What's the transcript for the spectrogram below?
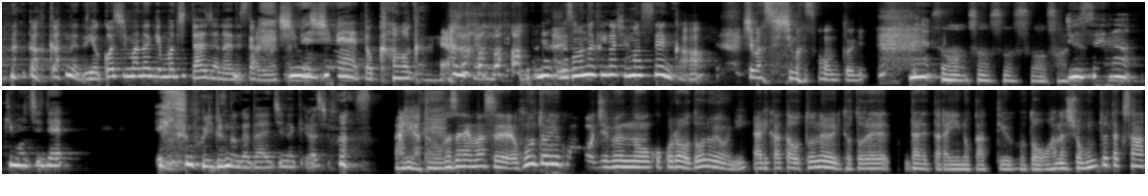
なんかわかんないで、横島な気持ちってあるじゃないですか。しめしめとかわかんない。なんかそんな気がしませんか？します、します、本当に。ね。そうそうそうそう。純粋な気持ちで、いつもいるのが大事な気がします。ありがとうございます。本当にこう自分の心をどのように、あり方をどのように整えられたらいいのかっていうことをお話を本当にたくさん、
